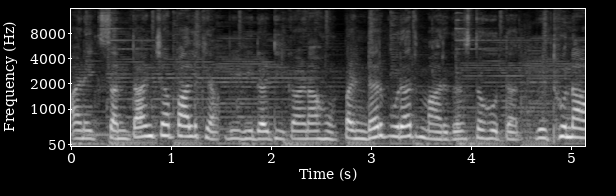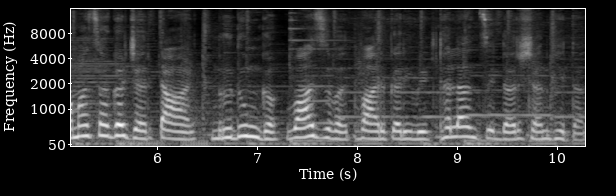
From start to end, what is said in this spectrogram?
अनेक संतांच्या पालख्या विविध ठिकाणाहून पंढरपुरात मार्गस्थ होतात. विठू नामाचा गजर टाळ मृदुंग वाजवत वारकरी विठ्ठलांचे दर्शन घेतात.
